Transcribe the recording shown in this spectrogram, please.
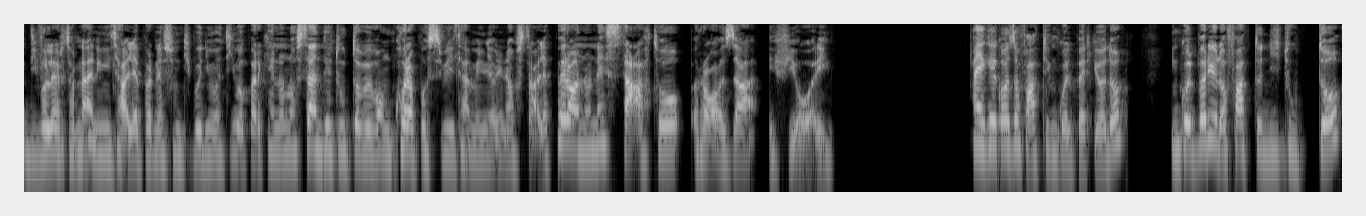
di voler tornare in Italia per nessun tipo di motivo, perché nonostante tutto avevo ancora possibilità migliori in Australia, però non è stato rosa e fiori. E che cosa ho fatto in quel periodo? In quel periodo ho fatto di tutto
